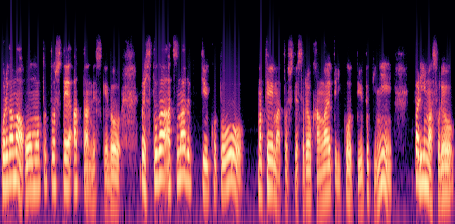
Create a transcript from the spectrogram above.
これがまあ大元としてあったんですけど、やっぱり人が集まるっていうことを、まあ、テーマとしてそれを考えていこうっていうときに、やっぱり今それを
